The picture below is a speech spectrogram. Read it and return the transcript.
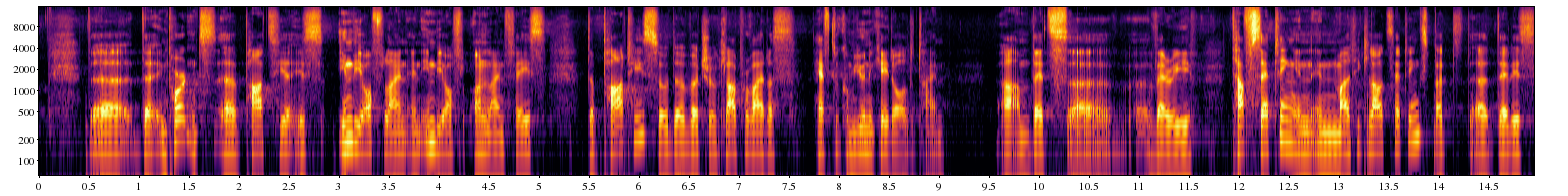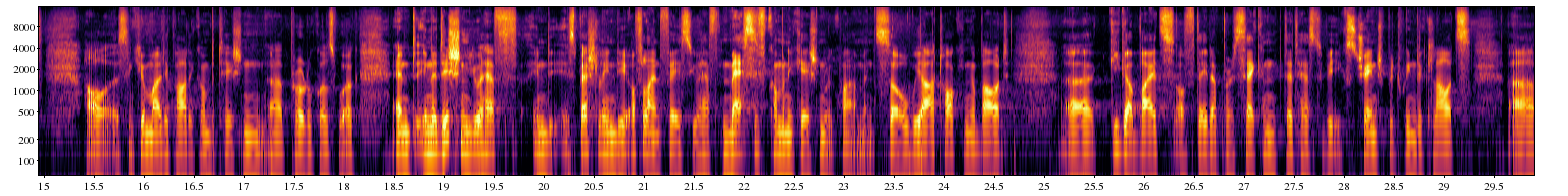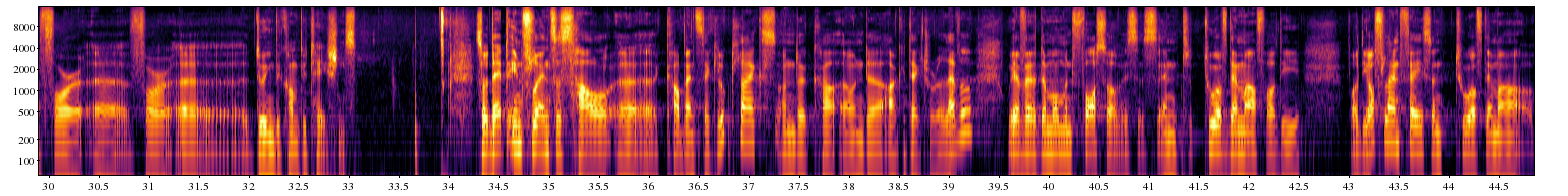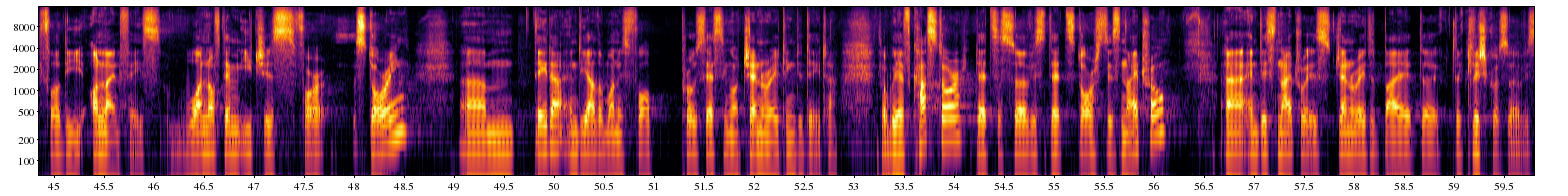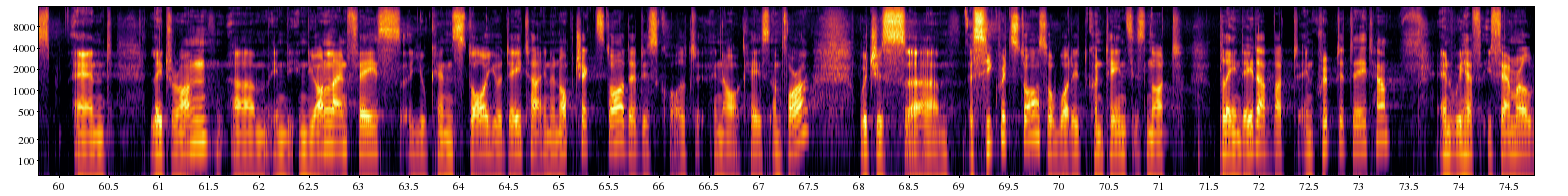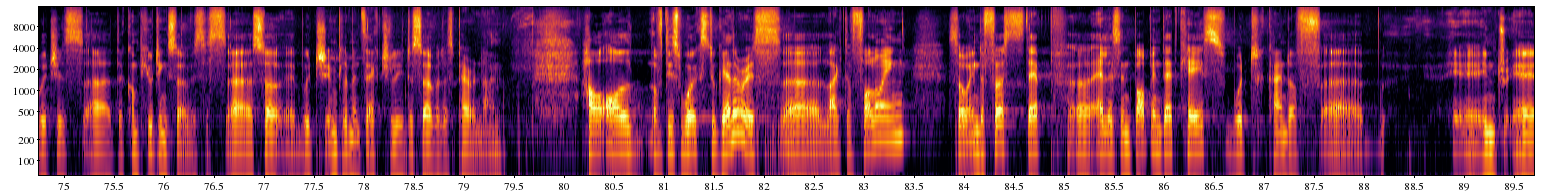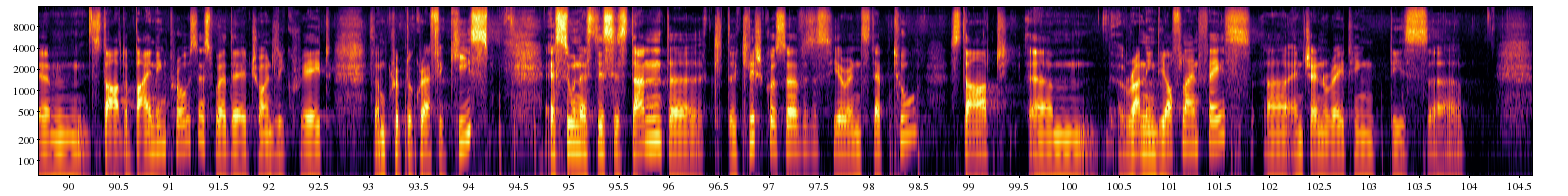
the, the important uh, parts here is in the offline and in the off online phase, the parties, so the virtual cloud providers, have to communicate all the time. Um, that's a very tough setting in, in multi-cloud settings, but uh, that is how secure multi-party computation uh, protocols work. And in addition, you have, in the, especially in the offline phase, you have massive communication requirements. So we are talking about uh, gigabytes of data per second that has to be exchanged between the clouds uh, for, uh, for uh, doing the computations. So that influences how uh, Carbyne Stack looks like on the, on the architectural level. We have at the moment four services, and two of them are for the, for the offline phase, and two of them are for the online phase. One of them each is for storing um, data, and the other one is for processing or generating the data. So we have Castor, that's a service that stores this Nitro, uh, and this Nitro is generated by the, the Klyshko service. And later on, um, in, the, in, the, online phase, you can store your data in an object store that is called, in our case, Amphora, which is um, a secret store. So what it contains is not plain data, but encrypted data. And we have Ephemeral, which is uh, the computing services, uh, so, which implements actually the serverless paradigm. How all of this works together is uh, like the following. So in the first step, uh, Alice and Bob in that case would kind of uh, in, um, start a binding process where they jointly create some cryptographic keys. As soon as this is done, the, the Klyshko services here in step two start um, running the offline phase uh, and generating these uh,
